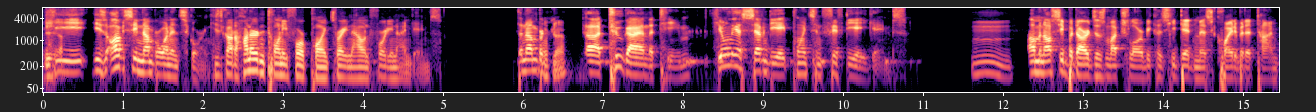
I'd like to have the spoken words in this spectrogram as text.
Yeah. he he's obviously number one in scoring. He's got 124 points right now in 49 games. The number Okay. uh, two guy on the team, he only has 78 points in 58 games. Hmm. Um, and obviously Bedard's is much lower because he did miss quite a bit of time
